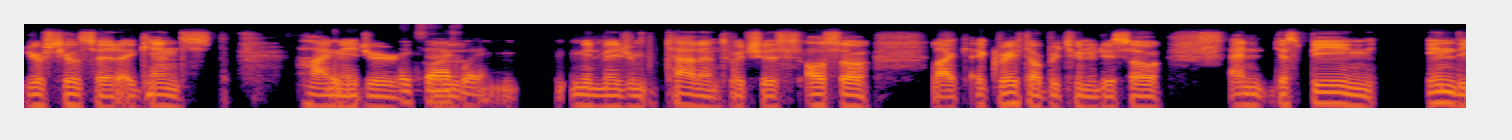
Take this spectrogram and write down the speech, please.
your skill set against high major exactly mid-major talent, which is also like a great opportunity. So, and just being in the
